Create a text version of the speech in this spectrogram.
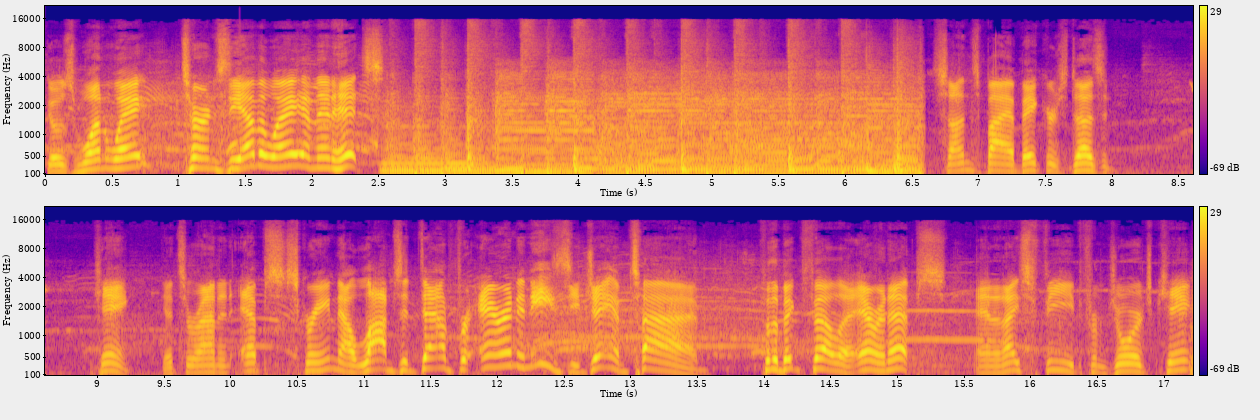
goes one way, turns the other way, and then hits. Suns by a baker's dozen. King gets around an Epps screen, now lobs it down for Aaron, and easy jam time for the big fella, Aaron Epps, and a nice feed from George King.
